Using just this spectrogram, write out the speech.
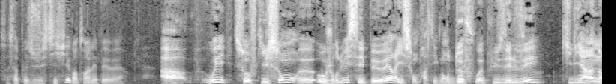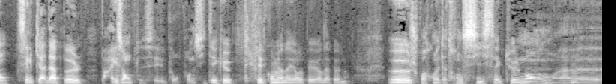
ça, ça peut se justifier quand on a les PER. Ah oui, sauf qu'ils sont euh, aujourd'hui ces PER, ils sont pratiquement deux fois plus élevés qu'il y a un an. C'est le cas d'Apple, par exemple. C'est pour, pour ne citer que. C'est de combien d'ailleurs le PER d'Apple euh, Je pense qu'on est à 36 actuellement. Euh,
